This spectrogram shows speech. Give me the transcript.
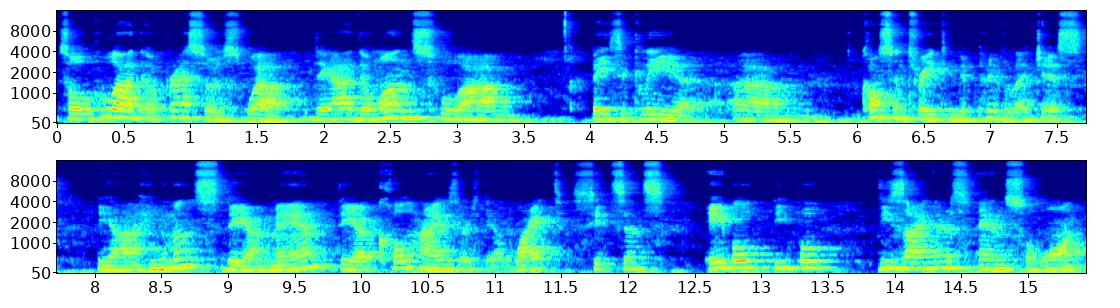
So who are the oppressors? Well, they are the ones who are basically uh, um, concentrating the privileges. They are humans, they are men, they are colonizers, they are white citizens, able people, designers, and so on.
